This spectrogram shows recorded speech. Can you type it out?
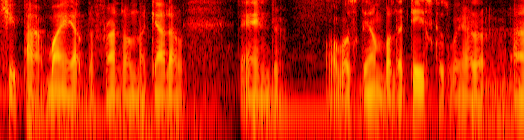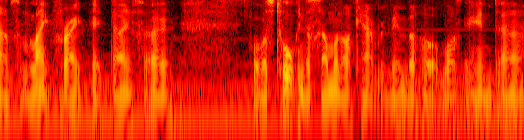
She parked way out the front on the gutter, and I was down by the desk because we had uh, some late freight that day. So I was talking to someone, I can't remember who it was, and uh,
